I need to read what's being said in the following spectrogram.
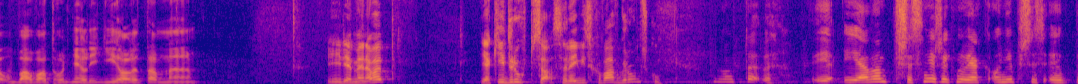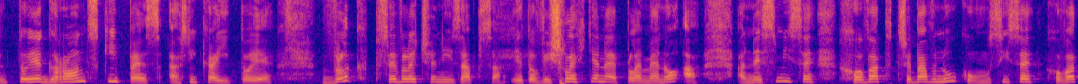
obávat hodně lidí, ale tam ne. Jdeme na web. Jaký druh psa se nejvíc chová v Grónsku? No to, já- já vám přesně řeknu, jak oni přes, to je gronský pes a říkají, to je vlk převlečený za psa. Je to vyšlechtěné plemeno a, a nesmí se chovat třeba vnůku, musí se chovat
